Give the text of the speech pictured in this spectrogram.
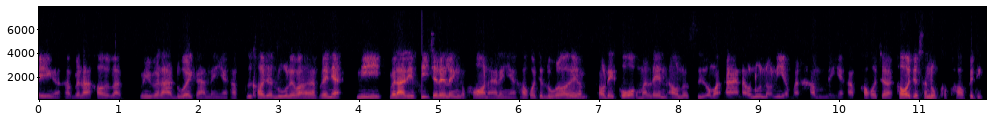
เองอะครับเวลาเขาแบบมีเวลาด้วยกันอะไรเงี้ยครับคือเขาจะรู้เลยว่าแบบเฮ้ยเนี่ยนี่เวลาที่พี่จะได้เล่นกับพ่อนะอะไรเงี้ยเขาก็จะรู้ว่าเฮ้ยเอาเลโก้ออกมาเล่นเอาหนังสือออกมาอ่านเอานู่นเอานี่ออกมาทำอะไรเงี้ยครับเขาก็จะเขาก็จะสนุกกับเขาเป็นอีก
